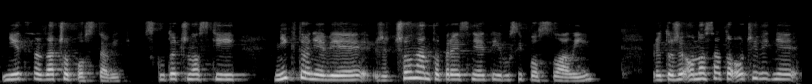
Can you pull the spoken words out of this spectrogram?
nie sa za čo postaviť. V skutočnosti Nikto nevie, že čo nám to presne tí Rusi poslali, pretože ono sa to očividne,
